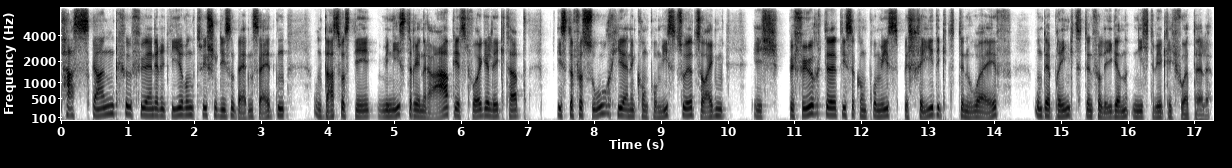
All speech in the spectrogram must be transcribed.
Passgang für eine Regierung zwischen diesen beiden Seiten. Und das, was die Ministerin Raab jetzt vorgelegt hat, ist der Versuch, hier einen Kompromiss zu erzeugen, ich befürchte, dieser Kompromiss beschädigt den ORF und er bringt den Verlegern nicht wirklich Vorteile.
